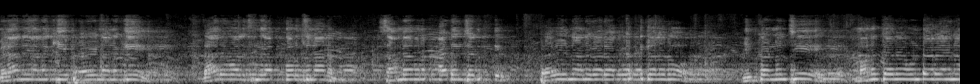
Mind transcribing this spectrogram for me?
మేనయానికి ప్రవీణానికి దారి ఇవ్వాల్సిందిగా కోరుతున్నాను సమయం పాటించండి. ప్రవీణ్ నాన్న గారు వెళ్ళరు ఇక్కడ నుంచి మనతోనే ఉంటారు ఆయన.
